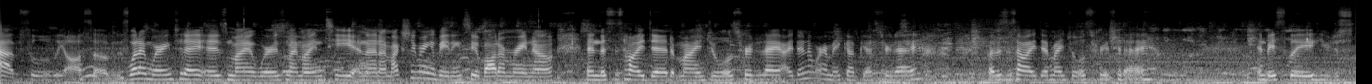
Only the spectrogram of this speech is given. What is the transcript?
absolutely awesome. What I'm wearing today is my Where's My Mind tee and then I'm actually wearing a bathing suit bottom right now and this is how I did my jewels for today. I didn't wear makeup yesterday but this is how I did my jewels for today. And basically you just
